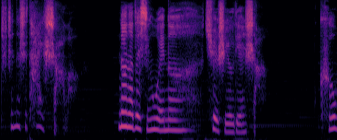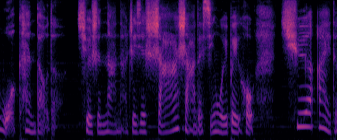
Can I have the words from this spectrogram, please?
这真的是太傻了。娜娜的行为呢，确实有点傻。可我看到的却是娜娜这些傻傻的行为背后缺爱的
